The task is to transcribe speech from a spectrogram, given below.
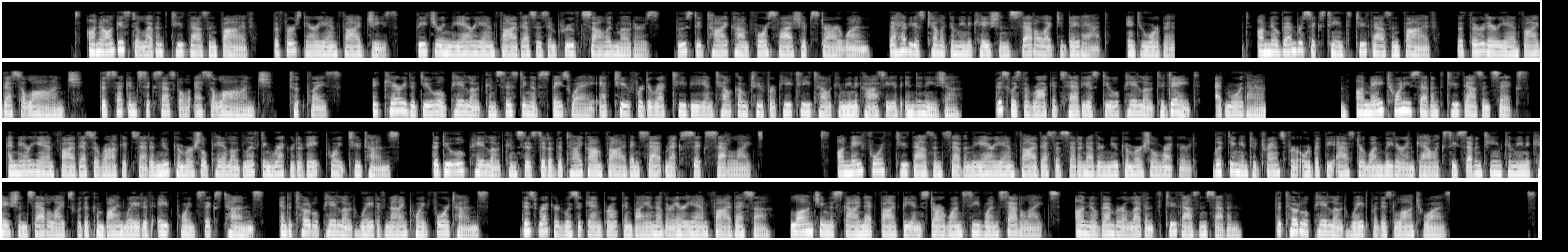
On August 11, 2005, the first Ariane 5Gs, featuring the Ariane 5S's improved solid motors, boosted Thaicom 4/Ipstar 1, the heaviest telecommunications satellite to date at, into orbit. On November 16, 2005, the third Ariane 5 ECA launch, the second successful ECA launch, took place. It carried a dual payload consisting of Spaceway F2 for DirecTV and Telkom 2 for PT Telekomunikasi of Indonesia. This was the rocket's heaviest dual payload to date, at more than. On May 27, 2006, an Ariane 5 ECA rocket set a new commercial payload lifting record of 8.2 tons. The dual payload consisted of the Thaicom 5 and SatMex 6 satellites. On May 4, 2007 the Ariane 5 ECA set another new commercial record, lifting into transfer orbit the Astra 1 Leader and Galaxy 17 communication satellites with a combined weight of 8.6 tons, and a total payload weight of 9.4 tons. This record was again broken by another Ariane 5 ECA, launching the Skynet 5B and Star 1C1 satellites, on November 11, 2007. The total payload weight for this launch was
